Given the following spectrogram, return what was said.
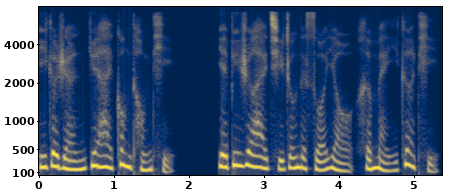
一个人越爱共同体，也必热爱其中的所有和每一个体，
